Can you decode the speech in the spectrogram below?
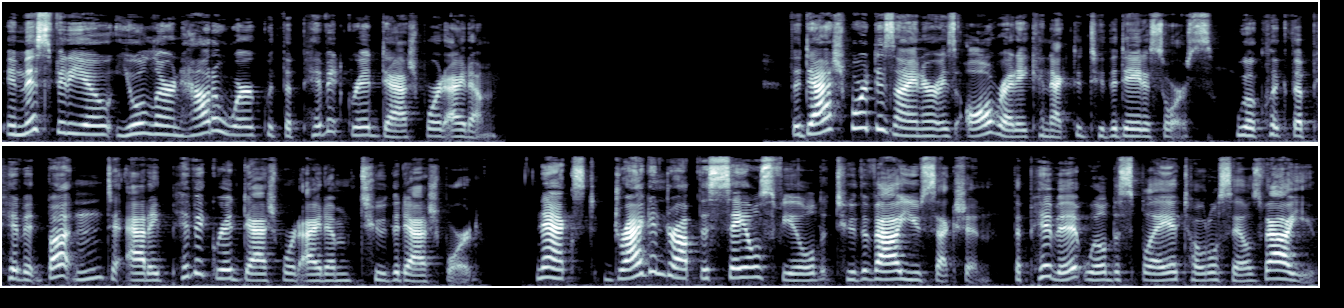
In this video, you'll learn how to work with the Pivot Grid dashboard item. The dashboard designer is already connected to the data source. We'll click the Pivot button to add a Pivot Grid dashboard item to the dashboard. Next, drag and drop the sales field to the value section. The pivot will display a total sales value.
